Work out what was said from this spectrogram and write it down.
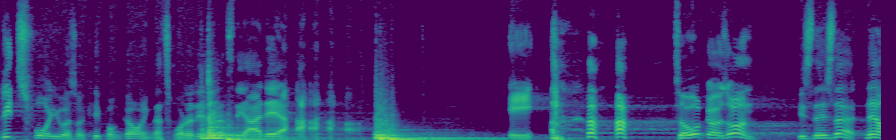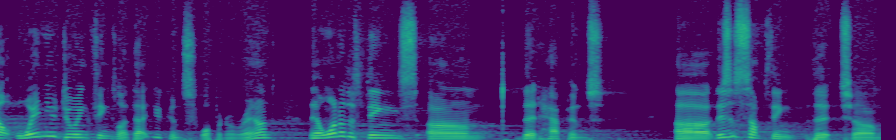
bits for you as I keep on going. That's what it is. That's the idea. so what goes on is there's that. Now, when you're doing things like that, you can swap it around. Now, one of the things um, that happens, uh, this is something that um,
